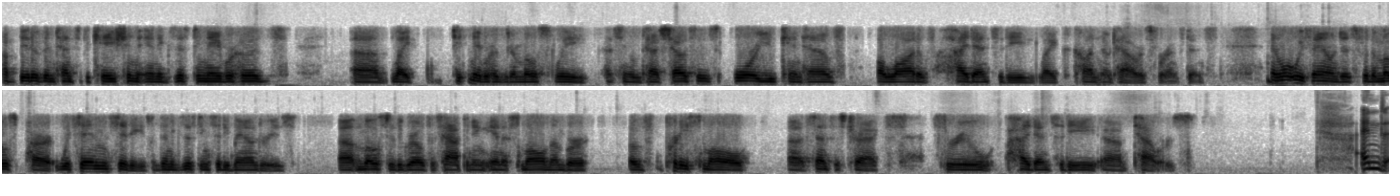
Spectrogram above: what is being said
a bit of intensification in existing neighborhoods, uh, like t- neighborhoods that are mostly uh, single detached houses, or you can have a lot of high density, like condo towers, for instance. And what we found is, for the most part, within cities, within existing city boundaries, uh, most of the growth is happening in a small number of pretty small uh, census tracts through high density uh, towers. And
